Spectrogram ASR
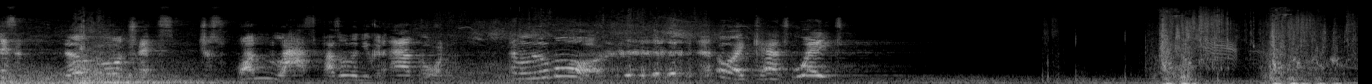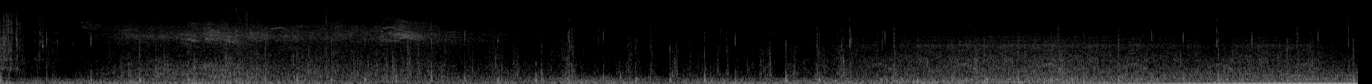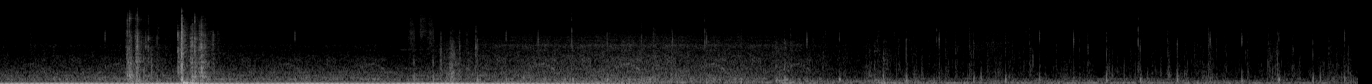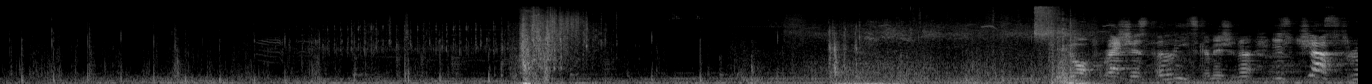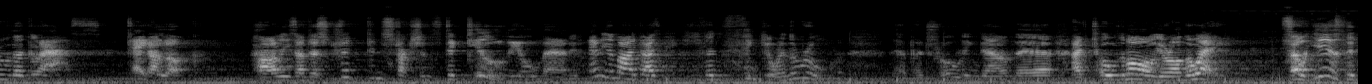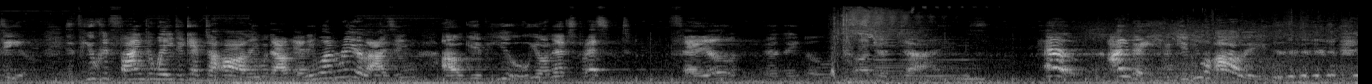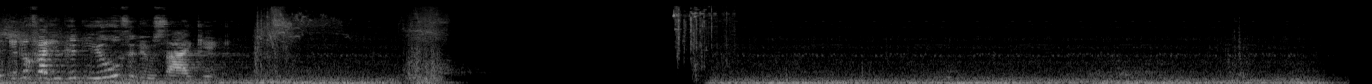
Listen, no more tricks. Just one last puzzle and you can have Gordon. And a little more. oh, I can't wait. Your precious police commissioner is just through the glass. Take a look. Harley's under strict instructions to kill the old man if any of my guys even think you're in the room. They're patrolling down there. I've told them all you're on the way. So here's the deal. If you could find a way to get to Harley without anyone realizing, I'll give you your next present. Fail, and the old codger dies. Hell, I may even give you Harley. it looks like you could use a new sidekick.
